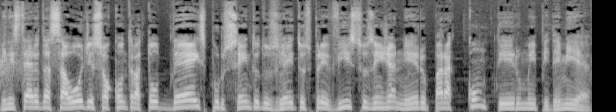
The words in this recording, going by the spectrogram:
Ministério da Saúde só contratou 10% dos leitos previstos em janeiro para conter uma epidemia.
